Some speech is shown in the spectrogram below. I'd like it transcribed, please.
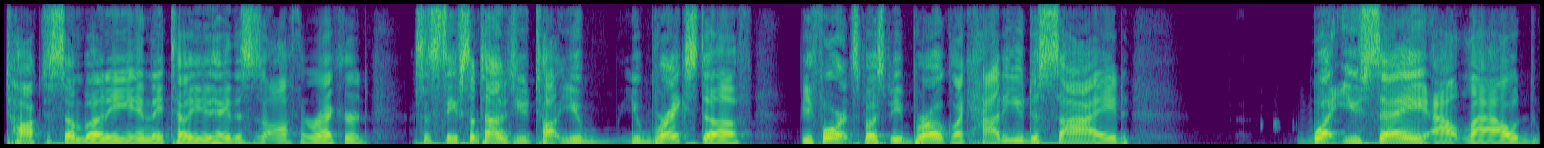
talk to somebody and they tell you, Hey, this is off the record. I said, Steve, sometimes you talk, you, you break stuff before it's supposed to be broke. Like, how do you decide what you say out loud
